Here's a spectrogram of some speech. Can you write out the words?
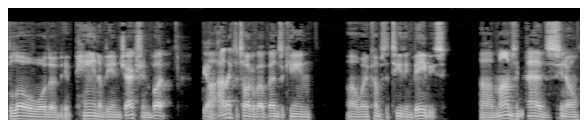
blow or the, the, pain of the injection. But yeah. uh, I like to talk about benzocaine uh, when it comes to teething babies. Uh, moms and dads, you know,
